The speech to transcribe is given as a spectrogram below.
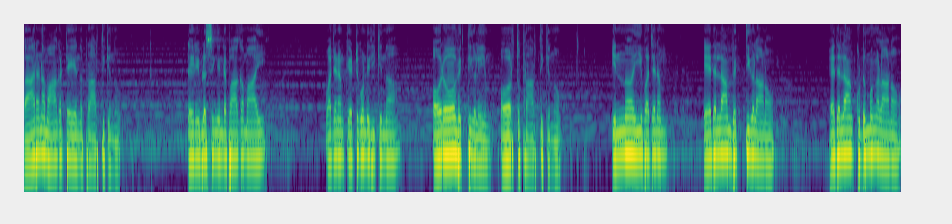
കാരണമാകട്ടെ എന്ന് പ്രാർത്ഥിക്കുന്നു. ഡെയിലി ബ്ലെസ്സിങ്ങിന്റെ ഭാഗമായി വചനം കേട്ടുകൊണ്ടിരിക്കുന്ന ഓരോ വ്യക്തികളെയും ഓർത്ത് പ്രാർത്ഥിക്കുന്നു. ഇന്ന് ഈ വചനം ഏതെല്ലാം വ്യക്തികളാണോ ഏതെല്ലാം കുടുംബങ്ങളാണോ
